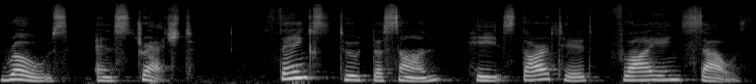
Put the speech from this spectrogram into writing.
rose and stretched. Thanks to the sun, he started flying south.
